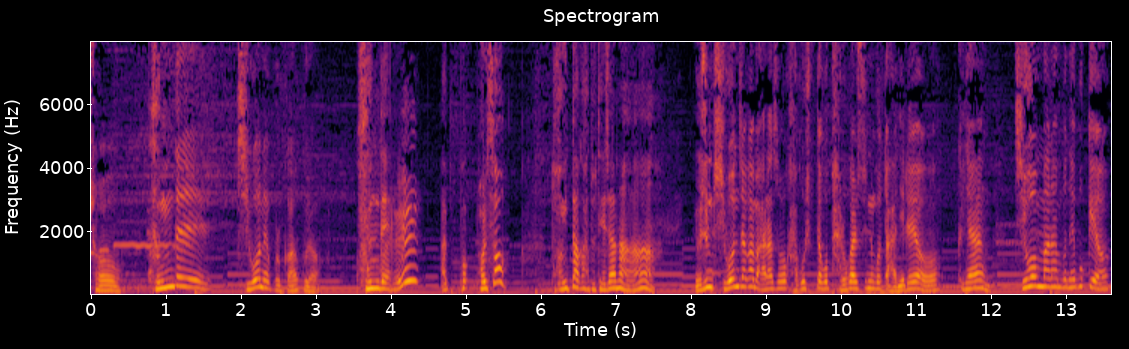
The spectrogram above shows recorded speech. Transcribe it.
저 군대 지원해 볼까 하고요. 군대를? 아, 버- 벌써? 더 있다 가도 되잖아. 요즘 지원자가 많아서 가고 싶다고 바로 갈 수 있는 것도 아니래요. 그냥 지원만 한번 해볼게요.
